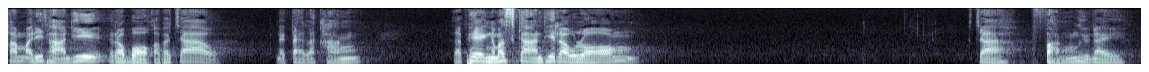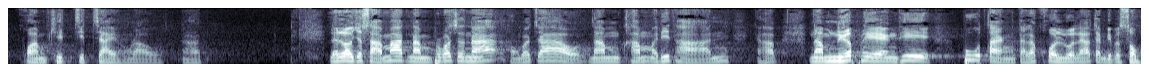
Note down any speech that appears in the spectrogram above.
คำอธิษฐานที่เราบอกกับพระเจ้าในแต่ละครั้ง และเพลงนมัสการที่เราร้อง จะฝังอยู่ในความคิดจิตใจของเรานะครับ และเราจะสามารถนำพระวจนะของพระเจ้านำคำอธิษฐานนะครับนำเนื้อเพลงที่ ผู้แต่งแต่ละคนล้วนแล้วแต่มีประสบ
